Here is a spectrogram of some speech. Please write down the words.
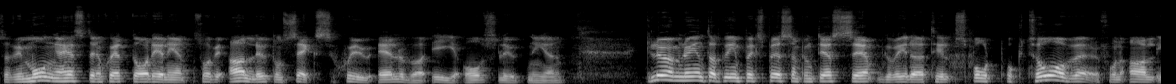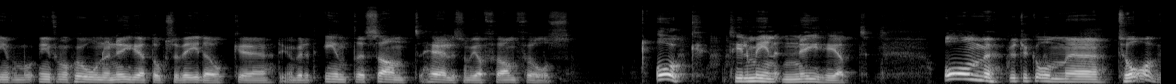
Så har vi många hästar i den sjätte avdelningen. Så har vi alla utom 6, 7, 11 i avslutningen. Glöm nu inte att gå in på Expressen.se, gå vidare till Sport och Trav, få all information, nyheter och så vidare. Och eh, det är en väldigt intressant helg som vi har framför oss. Och till min nyhet. Om du tycker om eh, trav,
